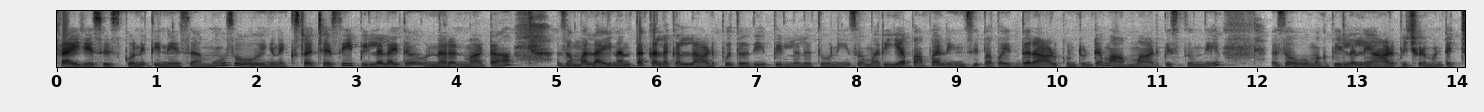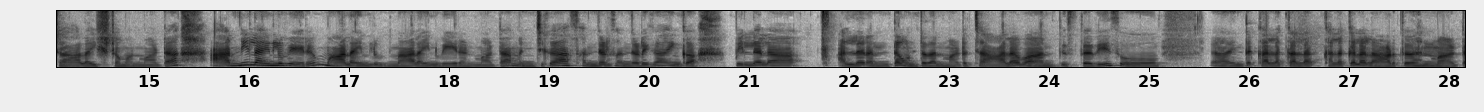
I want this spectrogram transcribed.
ఫ్రై చేసేసుకొని తినేసాము. సో ఇంక నెక్స్ట్ వచ్చేసి పిల్లలు అయితే ఉన్నారనమాట సో మా లైన్ అంతా కలకల్లా ఆడిపోతుంది పిల్లలతోని. సో మా రియా పాప లిన్సీ పాప ఇద్దరు ఆడుకుంటుంటే మా అమ్మ ఆడిపిస్తుంది. సో మాకు పిల్లల్ని ఆడిపించడం అంటే చాలా ఇష్టం అనమాట అన్ని లైన్లు వేరే మా లైన్లు మా లైన్ వేరనమాట మంచిగా సందడి సందడిగా ఇంకా పిల్లల అల్లరంతా ఉంటుందన్నమాట. చాలా బాగా అనిపిస్తుంది. సో ఇంత కల కల కలకలలాడుతుంది అనమాట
